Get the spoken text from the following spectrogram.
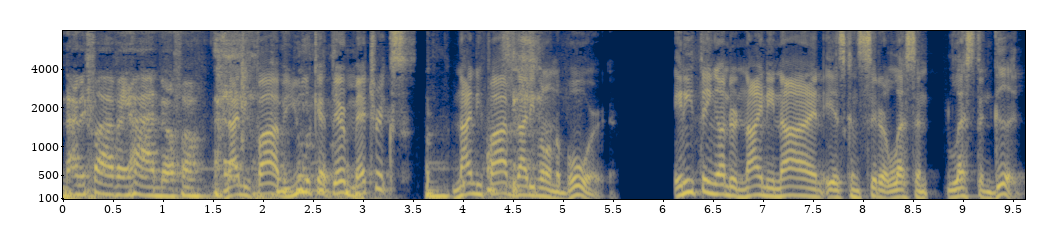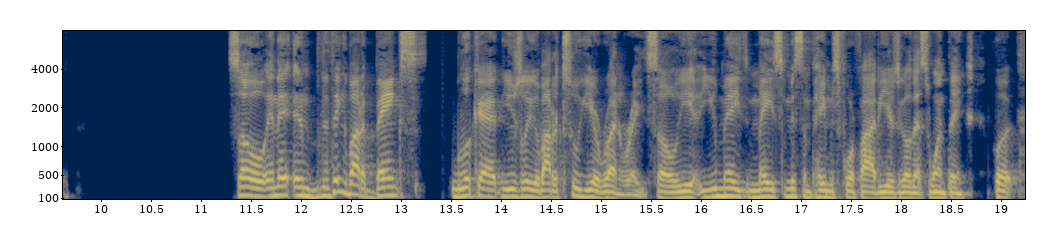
95 ain't high enough, huh? 95, if you look at their metrics, 95 is not even on the board. Anything under 99 is considered less than less than good. So, and, they, and the thing about it, banks look at usually about a two year run rate. So, yeah, you may, may miss some payments four or five years ago. That's one thing. But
